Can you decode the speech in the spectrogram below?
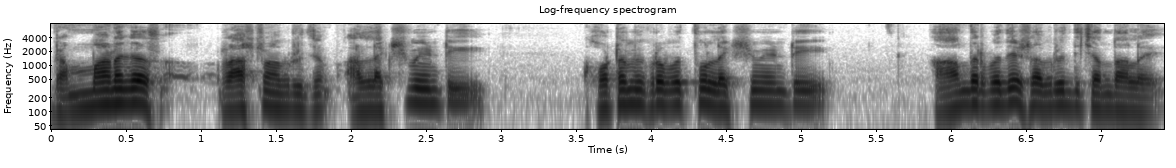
బ్రహ్మాండంగా రాష్ట్రం అభివృద్ధి ఆ లక్ష్యం ఏంటి? కూటమి ప్రభుత్వం లక్ష్యం ఏంటి? ఆంధ్రప్రదేశ్ అభివృద్ధి చెందాలి.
